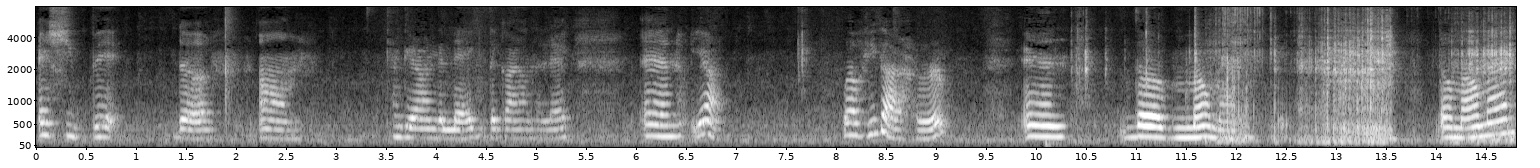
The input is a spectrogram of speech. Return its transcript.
and she bit the, um, guy on the leg, the guy on the leg, and yeah, well, he got hurt, and the mailman, the mailman,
